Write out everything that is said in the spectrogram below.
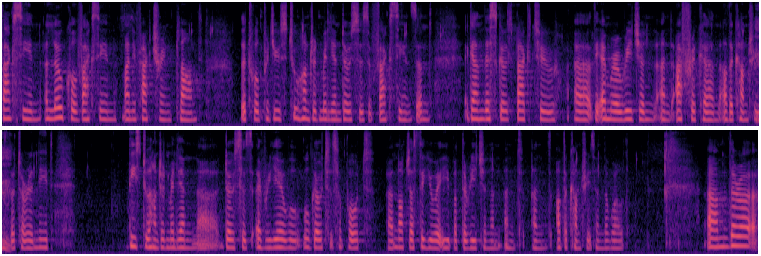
vaccine, a local vaccine manufacturing plant that will produce 200 million doses of vaccines. And again, this goes back to uh, the EMRO region and Africa and other countries that are in need. These 200 million uh, doses every year will, will go to support uh, not just the UAE, but the region and, and, and other countries in the world. Um, there are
